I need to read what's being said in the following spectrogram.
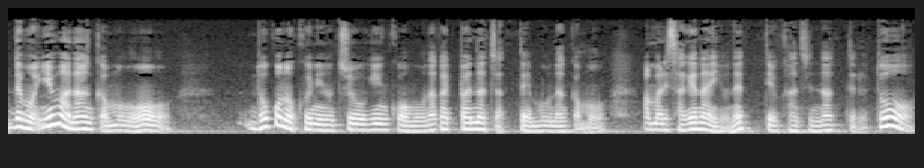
でも今なんかもうどこの国の中央銀行もお腹いっぱいになっちゃってもうなんかもうあんまり下げないよねっていう感じになってると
